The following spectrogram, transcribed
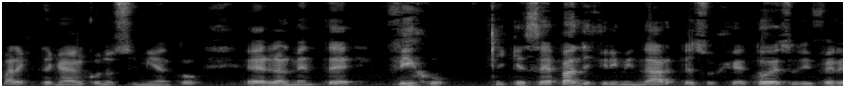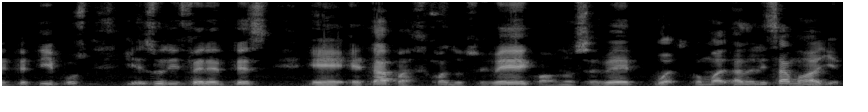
para que tengan el conocimiento eh, realmente fijo y que sepan discriminar el sujeto de sus diferentes tipos y en sus diferentes eh, etapas, cuando se ve, cuando no se ve, bueno, como analizamos ayer.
